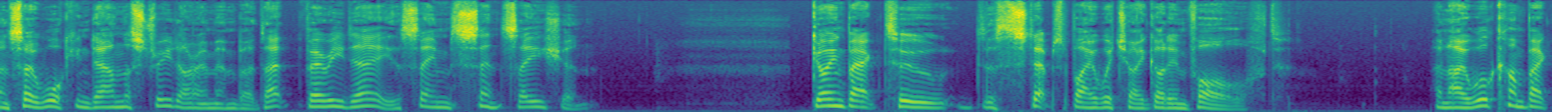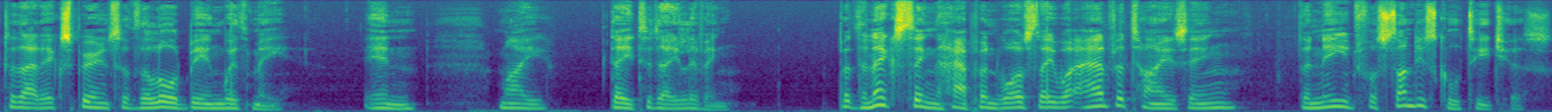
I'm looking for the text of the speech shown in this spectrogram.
And so walking down the street, I remember that very day, the same sensation. Going back to the steps by which I got involved, and I will come back to that experience of the Lord being with me in my day to day living. But the next thing that happened was they were advertising the need for Sunday school teachers.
